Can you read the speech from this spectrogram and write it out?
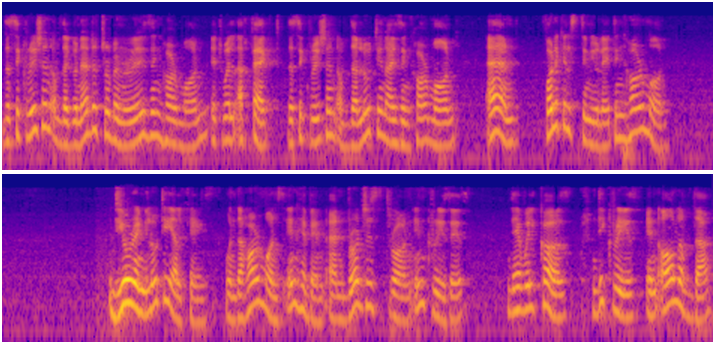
the secretion of the gonadotropin releasing hormone, it will affect the secretion of the luteinizing hormone and follicle stimulating hormone. During luteal phase, when the hormones inhibin and progesterone increases, they will cause decrease in all of the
